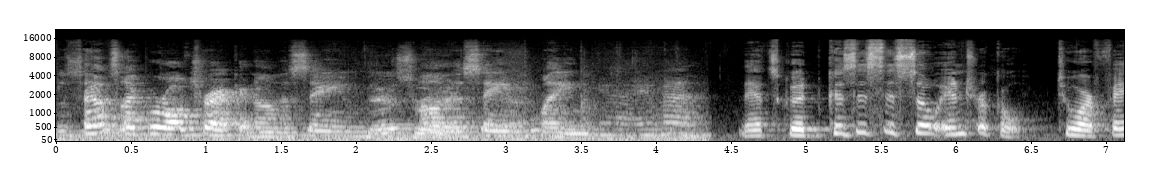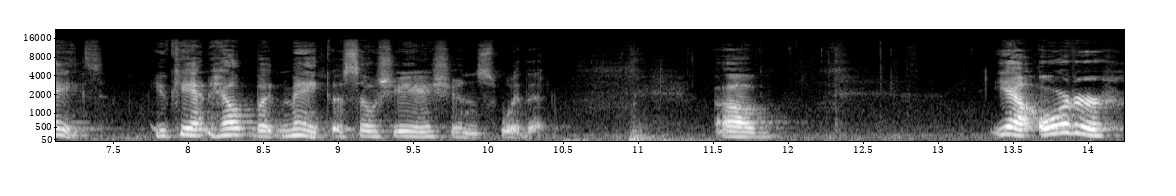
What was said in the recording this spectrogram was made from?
It sounds like we're all tracking on the same, That's on the same plane. Yeah, amen. That's good, because this is so integral to our faith. You can't help but make associations with it. Um, Yeah, order,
